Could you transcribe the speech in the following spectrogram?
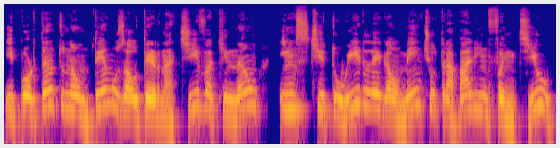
e portanto não temos alternativa que não instituir legalmente o trabalho infantil?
